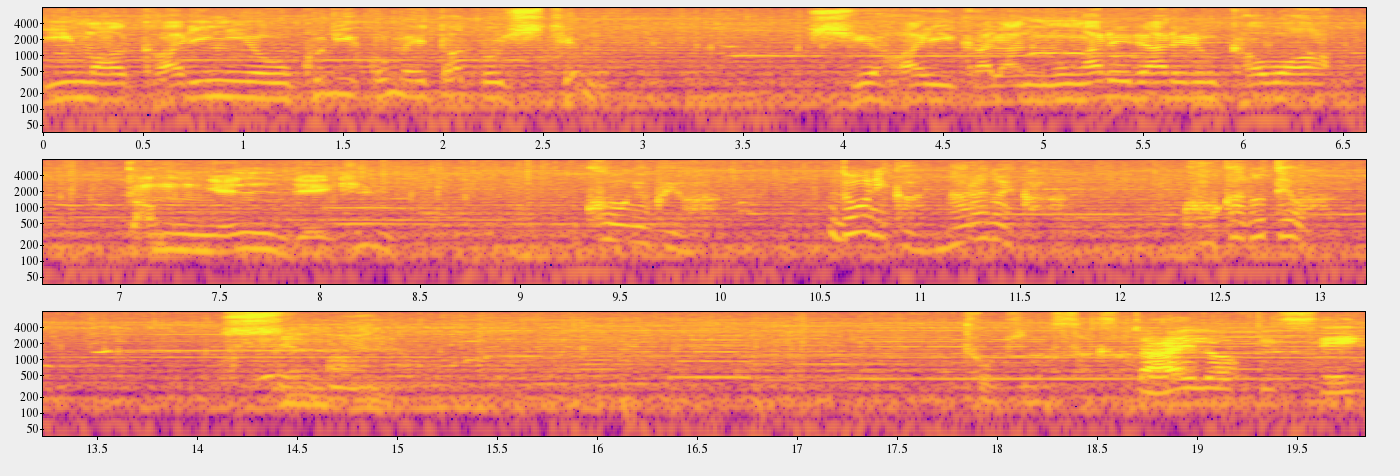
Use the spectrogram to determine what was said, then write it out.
今仮に送り込めたとしても支配から逃れられるかは断言できる紅玉よどうにかならないか他の手はすまん時の坂 Style of his saying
